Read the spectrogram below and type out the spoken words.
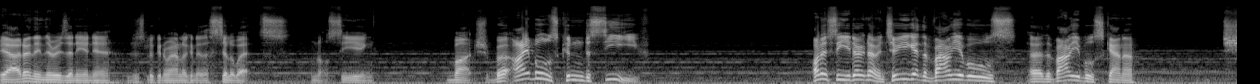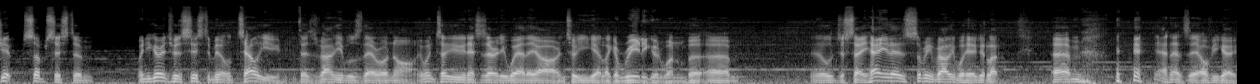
yeah, I don't think there is any in here. I'm just looking around, looking at the silhouettes. I'm not seeing much. But eyeballs can deceive. Honestly, you don't know. Until you get the valuables, uh, the valuable scanner, ship subsystem, when you go into a system, it'll tell you if there's valuables there or not. It won't tell you necessarily where they are until you get like a really good one, but um, it'll just say, hey, there's something valuable here, good luck. Um, and that's it. Off you go.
